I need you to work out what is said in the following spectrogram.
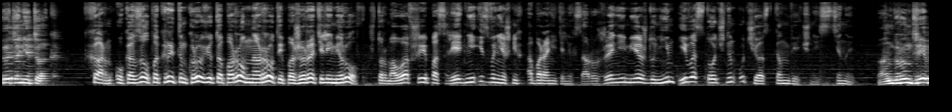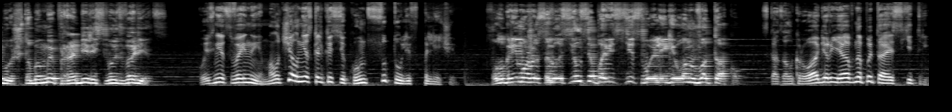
это не так. Харн указал покрытым кровью топором на роты пожирателей миров, штурмовавшие последние из внешних оборонительных сооружений между ним и восточным участком Вечной Стены. Ангрун требует, чтобы мы пробились во дворец. Кузнец войны молчал несколько секунд, сутулив плечи. Фулгрим уже согласился повести свой легион в атаку. Сказал Круагер, явно пытаясь хитрить.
